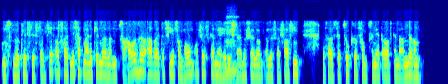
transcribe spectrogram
uns möglichst distanziert aufhalten. Ich habe meine Kinder dann zu Hause, arbeite viel vom Homeoffice, kann ja hier mhm. die Sterbefälle und alles erfassen. Das heißt, der Zugriff funktioniert auch auf den anderen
